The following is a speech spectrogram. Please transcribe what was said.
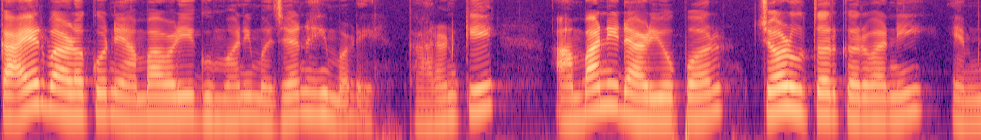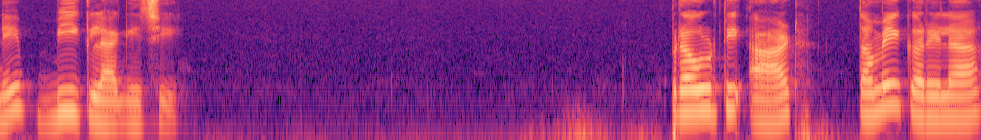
કાયર બાળકોને આંબાવાડીએ ઘૂમવાની મજા નહીં મળે, કારણ કે આંબાની ડાળીઓ પર ચડ ઉતર કરવાની એમને બીક લાગે છે. પ્રવૃત્તિ આઠ, તમે કરેલા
